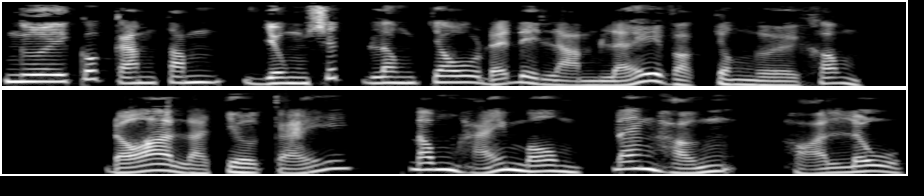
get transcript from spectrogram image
ngươi có cam tâm dùng xích Long Châu để đi làm lễ vật cho người không? Đó là chưa kể, Đông Hải Môn đang hận họ Lưu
